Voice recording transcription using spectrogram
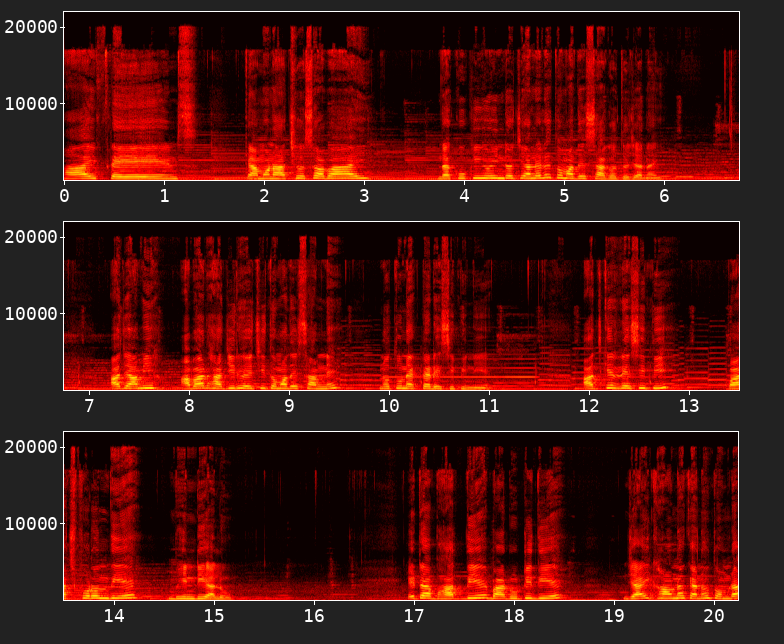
হাই ফ্রেন্ডস কেমন আছো সবাই? দ্য কুকিং উইন্ডো চ্যানেলে তোমাদের স্বাগত জানাই। আজ আমি আবার হাজির হয়েছি তোমাদের সামনে নতুন একটা রেসিপি নিয়ে। আজকের রেসিপি পাঁচ ফোড়ন দিয়ে ভিন্ডি আলু। এটা ভাত দিয়ে বা রুটি দিয়ে যাই খাও না কেন তোমরা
